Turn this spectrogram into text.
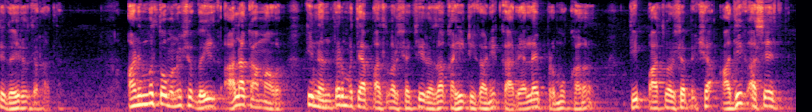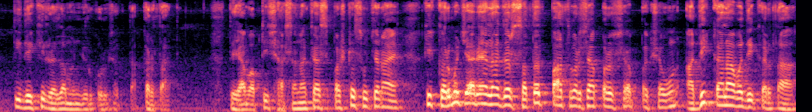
ते गैरहजर राहतात. आणि मग तो मनुष्य गैर आला कामावर की नंतर मग त्या पाच वर्षाची रजा काही ठिकाणी कार्यालय प्रमुख ती पाच वर्षापेक्षा अधिक असेल ती देखील रजा मंजूर करू शकता करतात. तर याबाबतीत शासनाच्या स्पष्ट सूचना आहे की कर्मचाऱ्याला जर सतत पाच वर्षापेक्षाहून अधिक कालावधी करता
